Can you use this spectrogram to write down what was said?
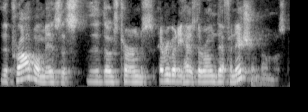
the problem is this, the, those terms. Everybody has their own definition, almost.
